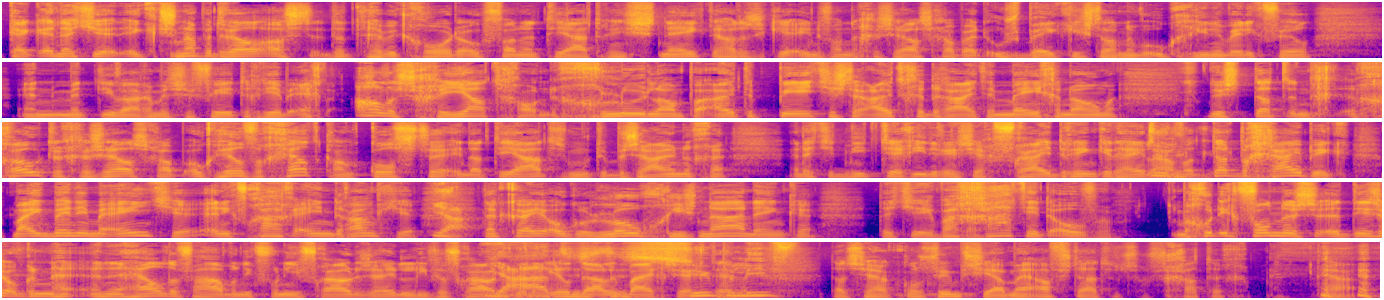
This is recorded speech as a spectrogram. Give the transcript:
Kijk, en dat je, ik snap het wel, als, dat heb ik gehoord ook van een theater in Sneek. Daar hadden ze een keer een van de gezelschappen uit Oezbekistan of Oekraïne, weet ik veel. En met, die waren met z'n veertig, die hebben echt alles gejat. Gewoon de gloeilampen uit, de peertjes eruit gedraaid en meegenomen. Dus dat een, een groter gezelschap ook heel veel geld kan kosten. En dat theaters moeten bezuinigen. En dat je niet tegen iedereen zegt vrij drinken de hele Tuurlijk. avond. Dat begrijp ik. Maar ik ben in mijn eentje en ik vraag één drankje. Ja. Dan kan je ook logisch nadenken. Dat je, waar gaat dit over? Maar goed, ik vond dus, het is ook een, een helder verhaal, want ik vond die vrouw dus een hele lieve vrouw. Wil ik heel het is- duidelijk bij het is gezegd super hebben. lief. Dat ze haar consumptie aan mij afstaat, dat is schattig. Ja.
